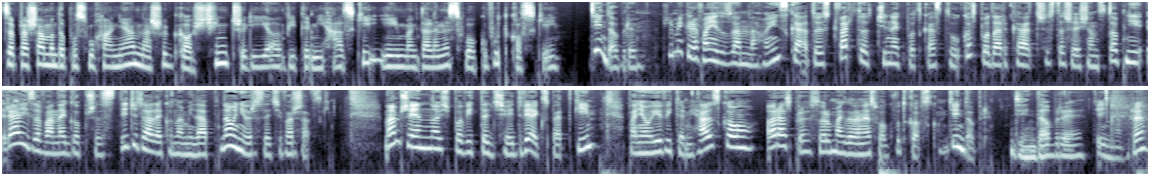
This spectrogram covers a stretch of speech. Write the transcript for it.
Zapraszamy do posłuchania naszych gościń, czyli Jowity Michalskiej i Magdaleny Słok-Wódkowskiej. Dzień dobry. Przy mikrofonie Zuzanna Chońska, a to jest czwarty odcinek podcastu Gospodarka 360 stopni, realizowanego przez Digital Economy Lab na Uniwersytecie Warszawskim. Mam przyjemność powitać dzisiaj dwie ekspertki, panią Jowitę Michalską oraz profesor Magdalenę Słok-Wódkowską. Dzień dobry. Dzień dobry. Dzień dobry.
